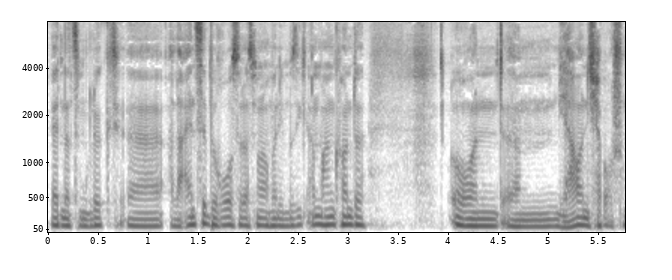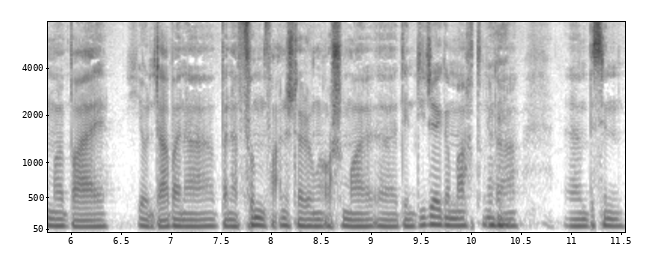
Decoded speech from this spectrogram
Wir hatten da zum Glück äh, alle Einzelbüros, sodass man auch mal die Musik anmachen konnte. Und ähm, ja, und ich habe auch schon mal bei hier und da bei einer, bei einer Firmenveranstaltung auch schon mal äh, den DJ gemacht und da äh, ein bisschen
